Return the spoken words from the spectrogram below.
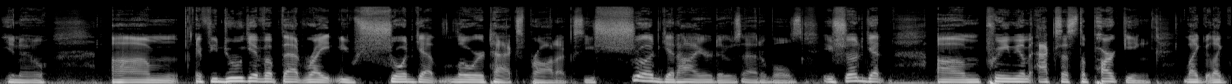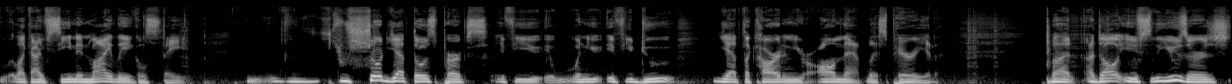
you know. Um, if you do give up that right, you should get lower tax products. You should get higher dose edibles. You should get um, premium access to parking, like like like I've seen in my legal state. You should get those perks if you when you if you do get the card and you're on that list. Period. But adult use users,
